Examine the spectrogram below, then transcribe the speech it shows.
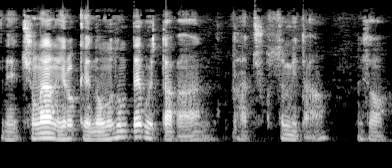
네, 중앙 이렇게 너무 손 빼고 있다가 다 죽습니다. 그래서,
